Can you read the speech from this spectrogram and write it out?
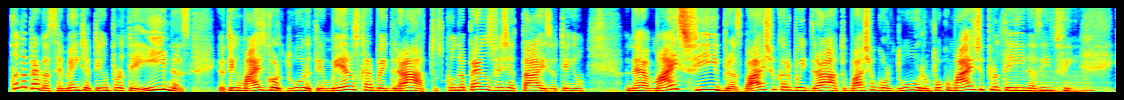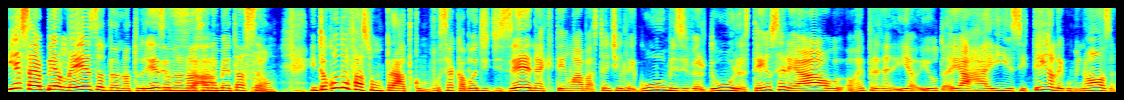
Quando eu pego a semente, eu tenho proteínas, eu tenho mais gordura, tenho menos carboidratos. Quando eu pego os vegetais, eu tenho né, mais fibras, baixo carboidrato, baixa gordura, um pouco mais de proteínas, uhum. enfim. E essa é a beleza da natureza Exato. na nossa alimentação. Então, quando eu faço um prato, como você acabou de dizer, né, que tem lá bastante legumes e verduras, tem o cereal e a, e a raiz e tem a leguminosa,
